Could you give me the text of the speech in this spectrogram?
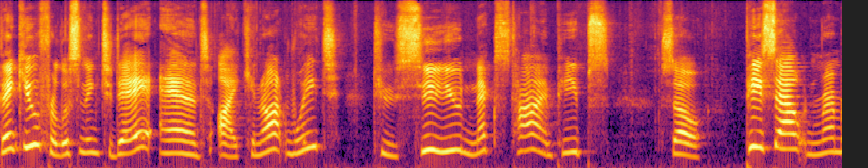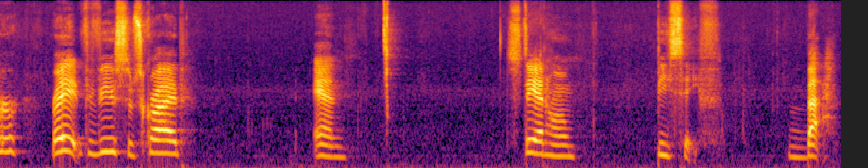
thank you for listening today, and I cannot wait to see you next time, peeps. So, peace out, and remember, rate, review, subscribe, and stay at home. Be safe. Bye.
